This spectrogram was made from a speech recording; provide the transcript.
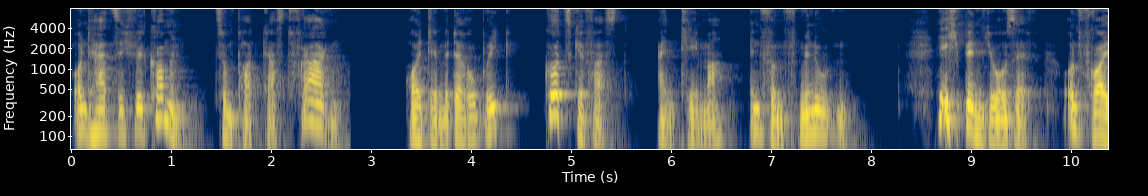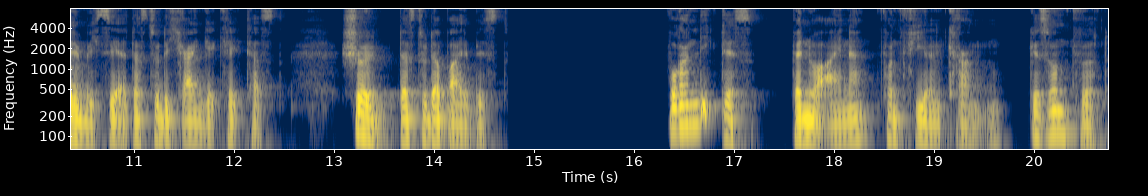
und herzlich willkommen zum Podcast Fragen. Heute mit der Rubrik Kurz gefasst, ein Thema in fünf Minuten. Ich bin Josef und freue mich sehr, dass du dich reingeklickt hast. Schön, dass du dabei bist. Woran liegt es, wenn nur einer von vielen Kranken gesund wird?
